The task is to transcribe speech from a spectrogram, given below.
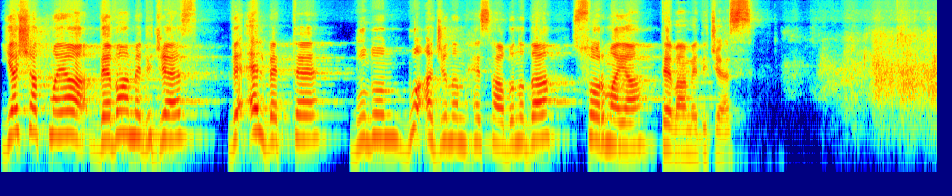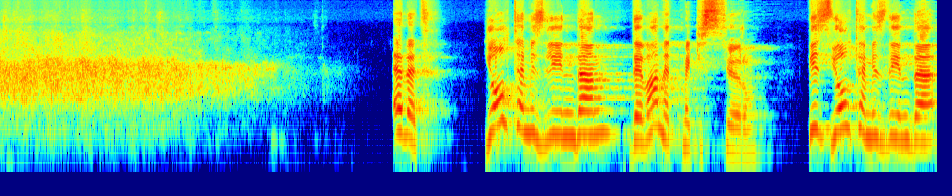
yaşatmaya devam edeceğiz ve elbette bunun bu acının hesabını da sormaya devam edeceğiz. Evet, yol temizliğinden devam etmek istiyorum. Biz yol temizliğinde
